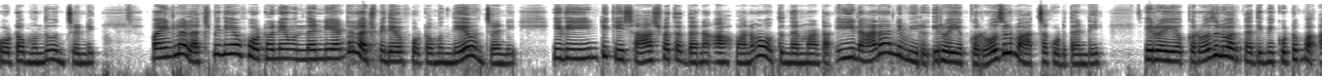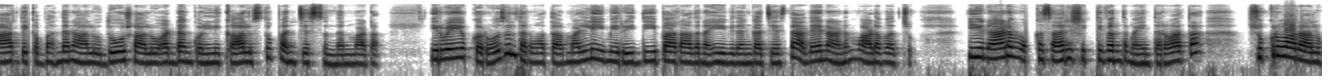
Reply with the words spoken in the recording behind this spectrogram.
ఫోటో ముందు ఉంచండి. మా ఇంట్లో లక్ష్మీదేవి ఫోటోనే ఉందండి అంటే లక్ష్మీదేవి ఫోటో ముందే ఉంచండి. ఇది ఇంటికి శాశ్వత ధన ఆహ్వానం అవుతుందన్నమాట. ఈ నాణాన్ని మీరు ఇరవై ఒక్క రోజులు మార్చకూడదండి. ఇరవై ఒక్క రోజుల వరకు అది మీ కుటుంబ ఆర్థిక బంధనాలు దోషాలు అడ్డంకుల్ని కాలుస్తూ పనిచేస్తుందన్నమాట. ఇరవై ఒక్క రోజుల తర్వాత మళ్ళీ మీరు ఈ దీపారాధన ఈ విధంగా చేస్తే అదే నాణం వాడవచ్చు. ఈ నాణం ఒక్కసారి శక్తివంతమైన తర్వాత శుక్రవారాలు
